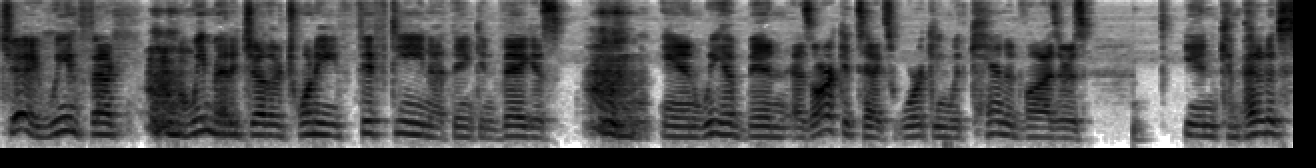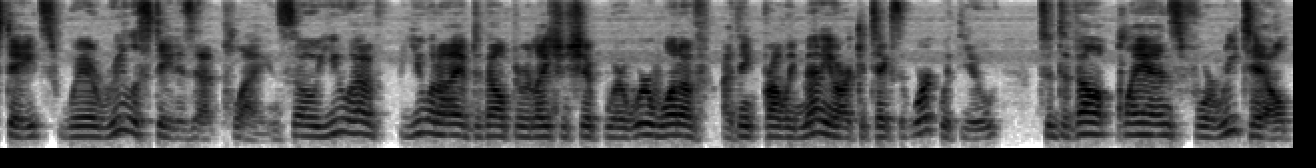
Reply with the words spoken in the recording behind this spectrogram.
Jay, we in fact we met each other 2015, I think, in Vegas, and we have been as architects working with Canna Advisors in competitive states where real estate is at play. And so you have you and I have developed a relationship where we're one of I think probably many architects that work with you to develop plans for retail.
